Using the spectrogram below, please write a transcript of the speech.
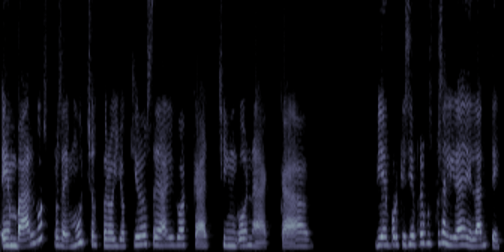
embargos, pues hay muchos, pero yo quiero hacer algo acá chingona, acá bien, porque siempre busco salir adelante.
